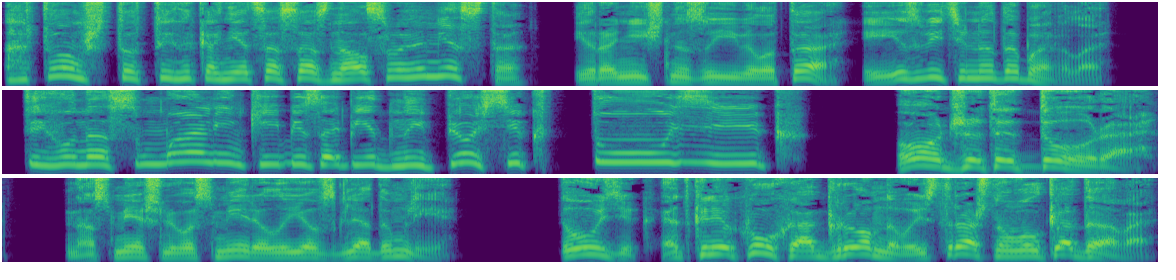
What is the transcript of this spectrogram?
«О том, что ты наконец осознал свое место», — иронично заявила та и язвительно добавила. «Ты у нас маленький безобидный песик Тузик!» «Вот же ты дура!» — насмешливо смерил ее взглядом Ли. Тузик — это кликуха огромного и страшного волкодава.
